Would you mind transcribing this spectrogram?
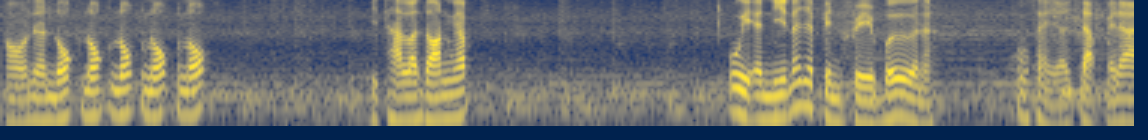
เอาเนี่ยนกนกนกนกนกพิธาราดอนครับ อุ้ย อันนี้น่าจะเป็นเฟเบอร์นะสงสัยจะจับไม่ได้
